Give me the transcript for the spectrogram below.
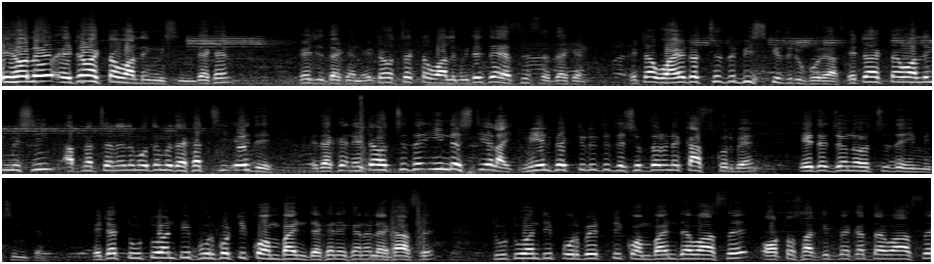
এই হলো এটাও একটা ওয়ালিং মেশিন দেখেন এই যে দেখেন এটা হচ্ছে একটা ওয়ার্লিং এটা এসএসএ দেখেন। এটা ওয়াইড হচ্ছে যে বিশ কেজির উপরে আছে। এটা একটা ওয়ালিং মেশিন, আপনার চ্যানেলের মাধ্যমে দেখাচ্ছি। এই যে দেখেন, এটা হচ্ছে যে ইন্ডাস্ট্রিয়াল লাইট মেল ফ্যাক্টরিতে যেসব ধরনের কাজ করবেন, এদের জন্য হচ্ছে যে এই মেশিনটা। এটা two twenty four forty combine দেখেন এখানে লেখা আছে। Two twenty four forty combine দেওয়া আছে অটো সার্কিট ব্রেকার দেওয়া আছে।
